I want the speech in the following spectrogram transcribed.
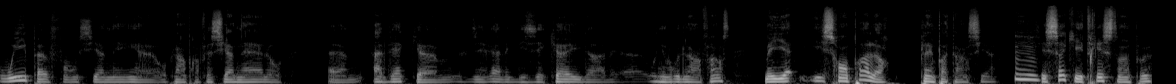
oui, peuvent fonctionner euh, au plan professionnel, au- euh, avec, je dirais, avec des écueils là, avec- au niveau de l'enfance, mais ils ne seront pas à leur plein potentiel. Mm, C'est ça qui est triste un peu.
